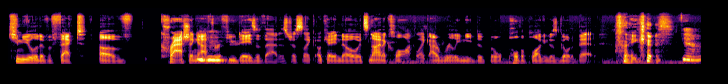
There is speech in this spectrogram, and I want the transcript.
cumulative effect of crashing mm-hmm. after a few days of that is just like, okay, no, it's nine o'clock. Like, I really need to pull the plug and just go to bed. like, Yeah,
